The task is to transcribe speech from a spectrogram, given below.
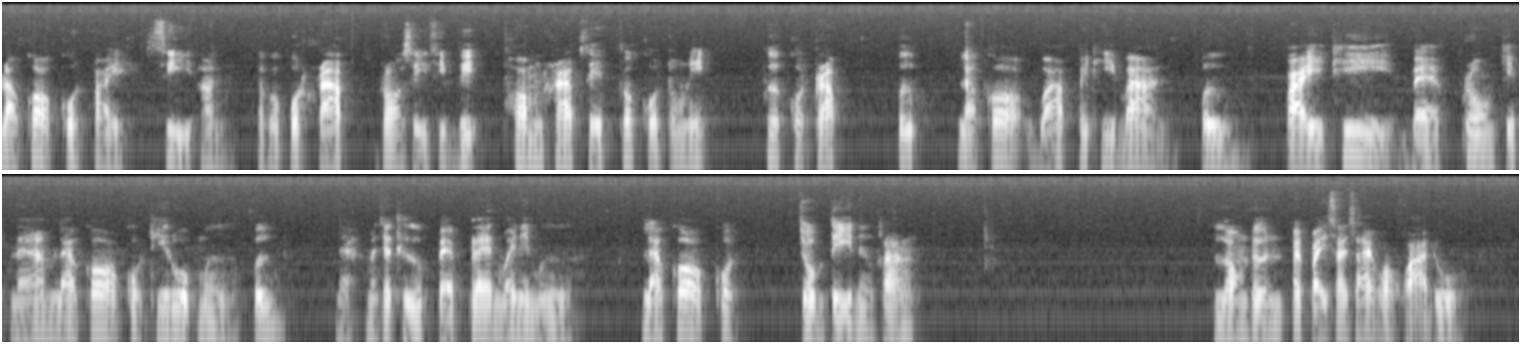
เราก็กดไป 4 อัน แล้วก็กดครับ รอ 40 วิ พอมันครับเสร็จก็กดตรงนี้ เพื่อกดรับปุ๊บ แล้วก็วาร์ปไปที่บ้าน ปึ้ง ไปที่แบบโรงเก็บน้ำแล้วก็กดที่รูปมือ ปึ้ง นะมันจะถือแบบแปลนไว้ในมือ แล้วก็กดโจมตีหนึ่งครั้ง ลองเดินไปไปซ้ายซ้ายขวาขวาดู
